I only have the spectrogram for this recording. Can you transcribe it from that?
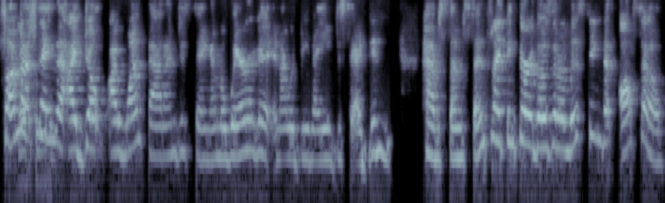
So I'm not Absolutely. saying that I don't I want that. I'm just saying I'm aware of it and I would be naive to say I didn't have some sense. And I think there are those that are listening that also,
